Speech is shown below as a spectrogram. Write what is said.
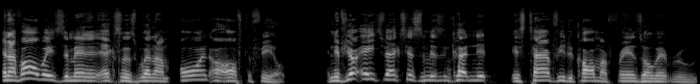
and I've always demanded excellence whether I'm on or off the field. And if your HVAC system isn't cutting it, it's time for you to call my friends over at Ruud.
